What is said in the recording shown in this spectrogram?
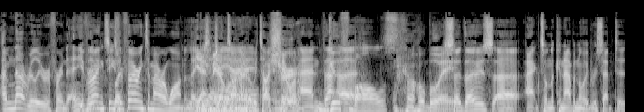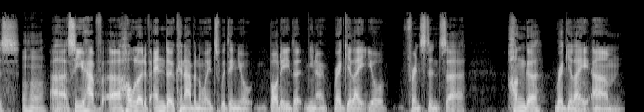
I'm not really referring to anything. He's referring to, he's but- referring to marijuana, ladies Yeah, and Yeah, gentlemen. yeah, marijuana. yeah. Are we talking Sure. marijuana? And that, uh, Goofballs. oh boy. so those uh, act on the cannabinoid receptors. Uh, so you have a whole load of endocannabinoids within your body that you know regulate your, for instance, uh, hunger, regulate, um,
